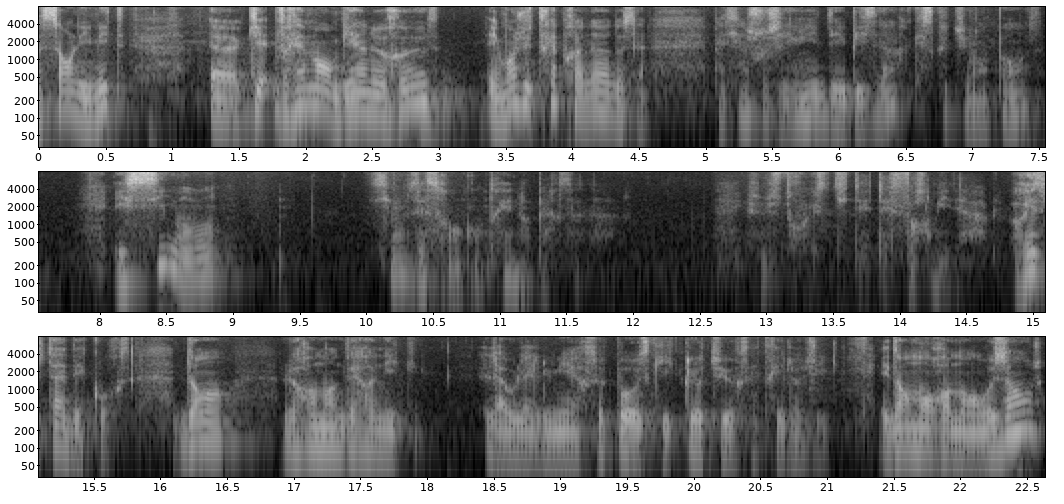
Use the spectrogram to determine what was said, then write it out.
sans limite euh, qui est vraiment bien heureuse. Et moi, je suis très preneur de ça. Elle m'a dit un jour, j'ai une idée bizarre. Qu'est-ce que tu en penses? Et si on, si on faisait se rencontrer nos personnages? Je trouve que cette idée était formidable. Résultat des courses. Dans le roman de Véronique, là où la lumière se pose, qui clôture sa trilogie. Et dans mon roman Aux anges,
